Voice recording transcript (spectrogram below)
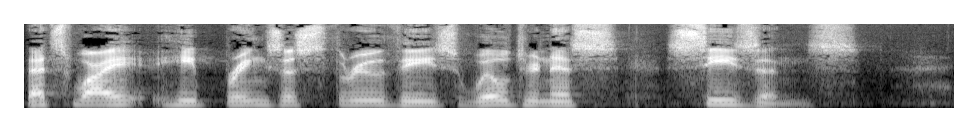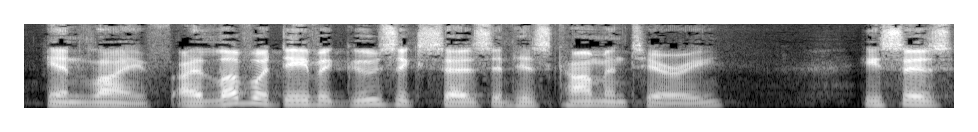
That's why he brings us through these wilderness seasons in life. I love what David Guzik says in his commentary. He says,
